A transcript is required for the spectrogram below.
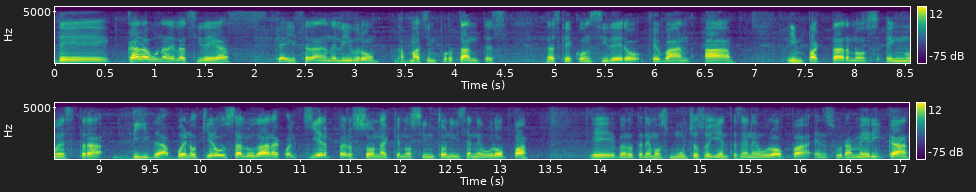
de cada una de las ideas que ahí se dan en el libro, las más importantes, las que considero que van a impactarnos en nuestra vida. Bueno, quiero saludar a cualquier persona que nos sintonice en Europa. Eh, bueno, tenemos muchos oyentes en Europa, en Sudamérica,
